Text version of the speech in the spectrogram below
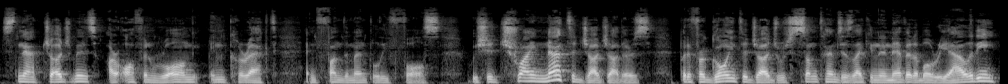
snap judgments are often wrong, incorrect, and fundamentally false. We should try not to judge others, but if we're going to judge, which sometimes is like an inevitable reality,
